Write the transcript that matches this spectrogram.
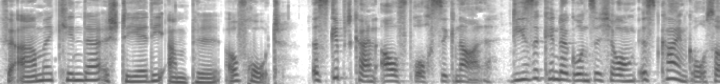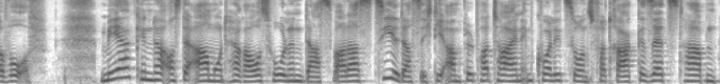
für arme Kinder stehe die Ampel auf Rot. Es gibt kein Aufbruchssignal. Diese Kindergrundsicherung ist kein großer Wurf. Mehr Kinder aus der Armut herausholen, das war das Ziel, das sich die Ampelparteien im Koalitionsvertrag gesetzt haben.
